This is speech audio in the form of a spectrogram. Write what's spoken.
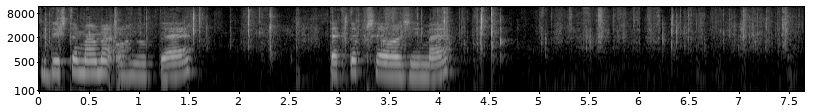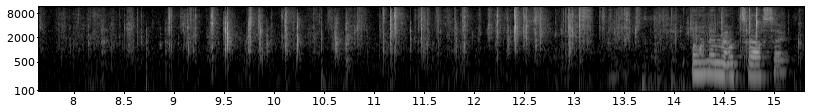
Když to máme ohnuté, tak to přeložíme. Ohneme ocásek.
